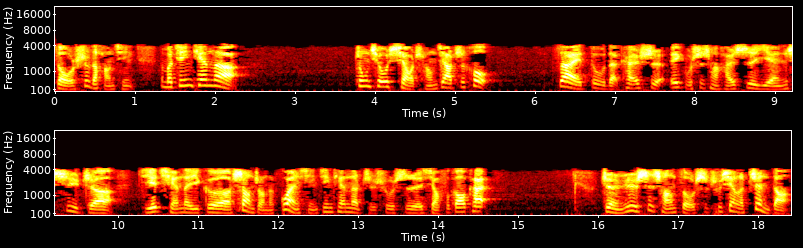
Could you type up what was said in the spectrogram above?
走势的行情。那么今天呢，中秋小长假之后，再度的开市，A 股市场还是延续着节前的一个上涨的惯性。今天呢，指数是小幅高开，整日市场走势出现了震荡，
